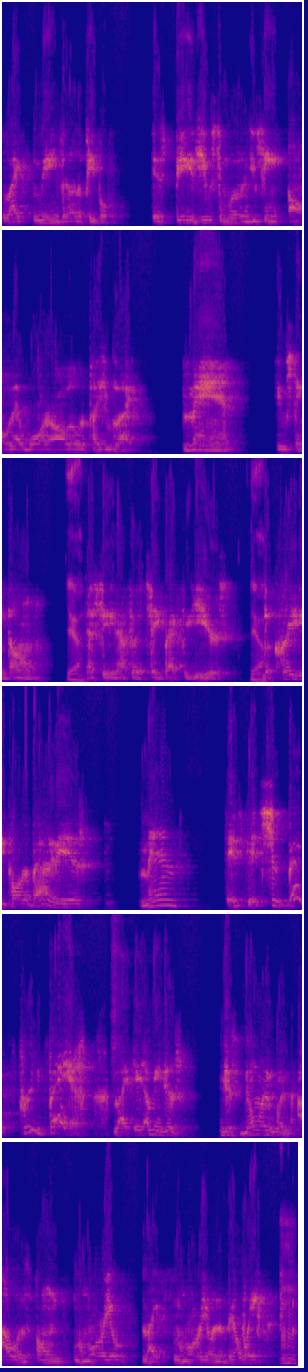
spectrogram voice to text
like millions of other people. As big as Houston was, and you seen all that water all over the place, you was like, man, Houston gone. Yeah, That city not going to take back for years yeah, the crazy part about it is, man, it it shook back pretty fast. Like it, I mean, just just knowing when I was on Memorial, like Memorial in the Beltway, Mhm.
